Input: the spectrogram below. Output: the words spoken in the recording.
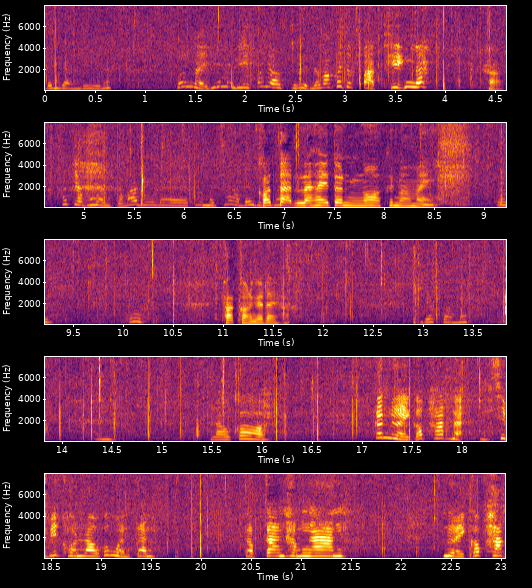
เป็นอย่างดีนะต้นไหนที่ไม่ดีเขาจะเห็นได้ว่าเขาจะตัดทิ้งนะๆค่ะเขาจะเหมือนกับว่าดูแลธรรมชาติได้ดีเขาตัดแล้วให้ต้นงอกขึ้นมาใหม่เออเออพักก่อนก็ได้ค่ะ เดี๋ยวก่อนนะอืมเราก็ ก็เหนื่อยก็พักน่ะ ชีวิตคนเราก็เหมือนกัน กับการทำงาน เหนื่อยก็พัก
